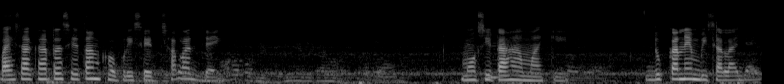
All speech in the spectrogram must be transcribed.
પૈસા ખાતા શેતાન ખોપડી છે છાલા જ જાય મોસી ટાહામાં કે દુકાને એમ બી ચાલા જાય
